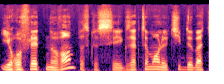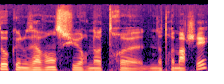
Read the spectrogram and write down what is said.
Il reflète nos ventes parce que c'est exactement le type de bateau que nous avons sur notre, notre marché.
